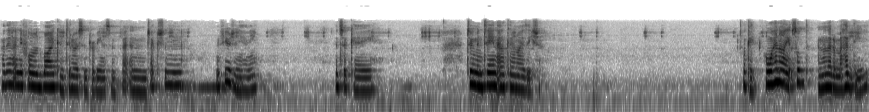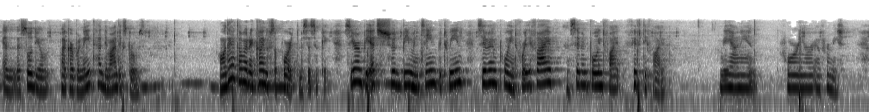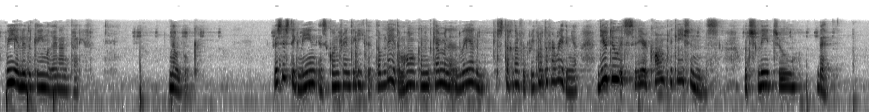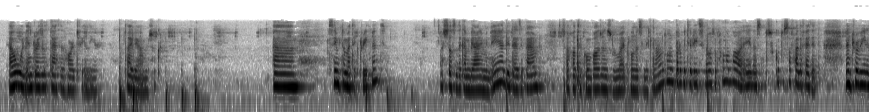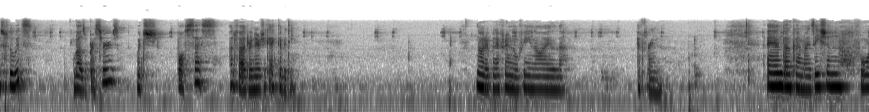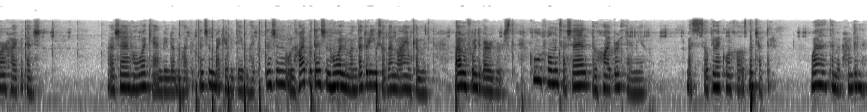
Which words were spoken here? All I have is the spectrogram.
بعدين قال لي followed by continuous intravenous injection infusion يعني it's okay to maintain alkalinization اوكي هو هنا يقصد ان انا لما هدي الصوديوم بايكربونات هدي معاه دextrose هو ده يعتبر a kind of support بس it's okay serum pH should be maintained between 7.45 and 7.55 دي يعني for your information والليدوكين غير عن التعريف notebook Resistigmine is contraindicated طب ليه؟ طب ما هو كان كان من الأدوية اللي بتستخدم في treatment of arrhythmia due to its severe complications which lead to death أو ال end result بتاعت ال heart failure طيب يا عم شكرا um, symptomatic treatment الشخص ده كان بيعاني من ايه دي دازيبام عشان خاطر الكونفولجنز والمايكلونس اللي كان عنده والباربيتوريتس اللي هو سبحان الله ايه ده كنت الصفحة اللي فاتت intravenous fluids vasopressors which possess alpha adrenergic activity norepinephrine وفينايل ephrine and alkalinization for hypertension عشان هو كان بيبدأ بال hypertension بعد كده بينتهي بال hypotension وال hypotension هو اللي mandatory وشغال معايا مكمل. فالمفروض يبقى reversed. cool fomentations عشان ال hyperthermia بس وكده نكون خلصنا ال chapter وتم بحمد الله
